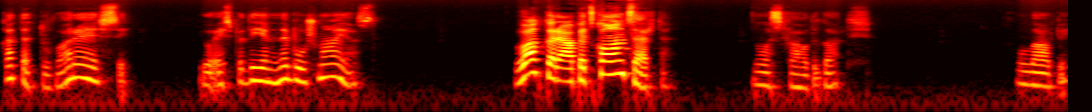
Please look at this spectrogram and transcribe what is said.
Kad tad tu varēsi, jo es pa dienu nebūšu mājās? Vakarā pēc koncerta, noskalda Gatis. Labi,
